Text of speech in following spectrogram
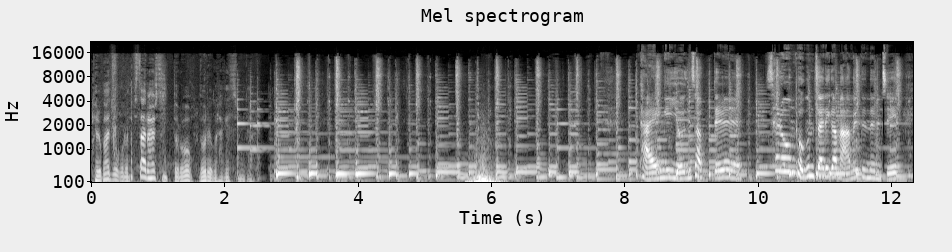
결과적으로 흡사를 할 수 있도록 노력을 하겠습니다. 다행히 윤석들 새로운 보금자리가 마음에 드는지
